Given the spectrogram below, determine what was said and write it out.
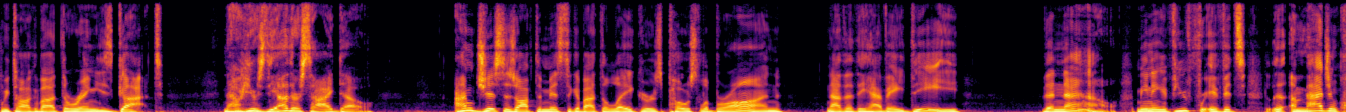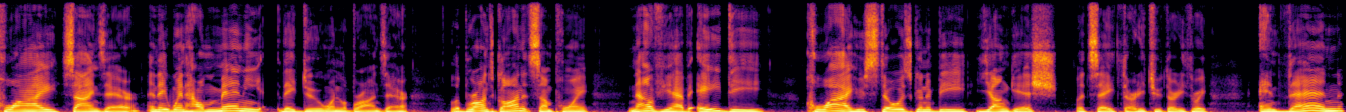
We talk about the ring he's got. Now here's the other side, though. I'm just as optimistic about the Lakers post LeBron now that they have AD than now. Meaning, if you if it's imagine Kawhi signs there and they win how many they do when LeBron's there. LeBron's gone at some point. Now, if you have AD, Kawhi, who still is going to be youngish, let's say 32, 33, and then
